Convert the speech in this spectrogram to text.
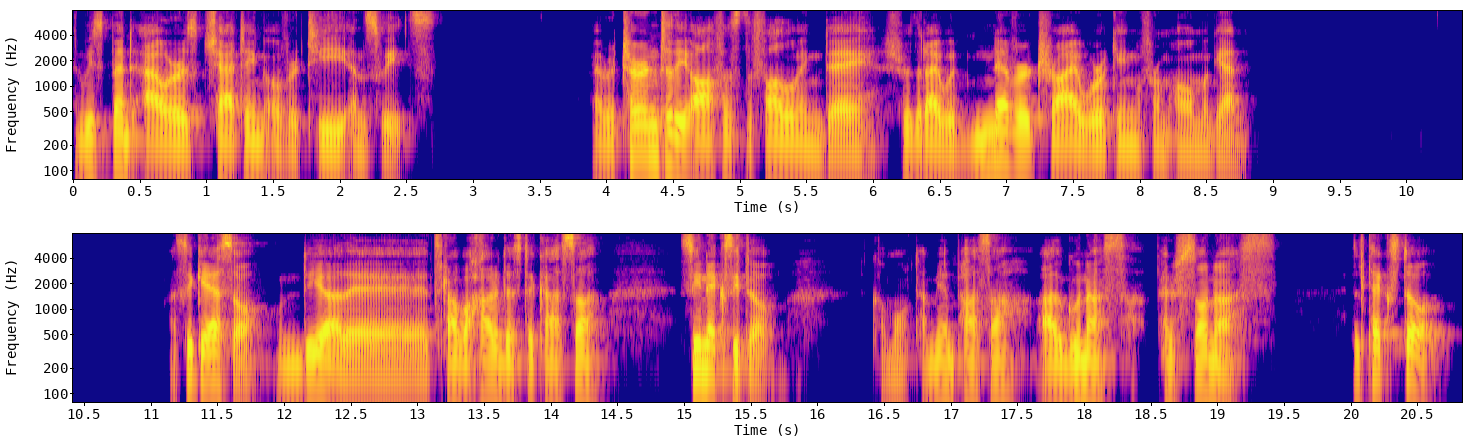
and we spent hours chatting over tea and sweets. I returned to the office the following day, sure that I would never try working from home again. Así que eso, un día de trabajar desde casa sin éxito, como también pasa a algunas personas. El texto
